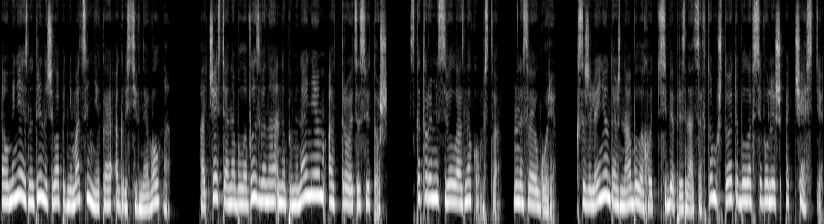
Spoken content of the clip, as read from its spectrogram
а у меня изнутри начала подниматься некая агрессивная волна. Отчасти она была вызвана напоминанием от троицы святош, с которыми свела знакомство, на свое горе. К сожалению, должна была хоть себе признаться в том, что это было всего лишь отчасти.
